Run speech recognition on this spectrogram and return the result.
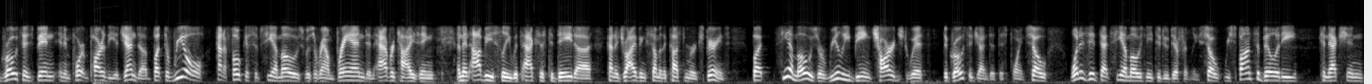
growth has been an important part of the agenda, but the real kind of focus of CMOs was around brand and advertising, and then obviously with access to data, kind of driving some of the customer experience. But CMOs are really being charged with the growth agenda at this point. So, what is it that CMOs need to do differently? So, responsibility, connection,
